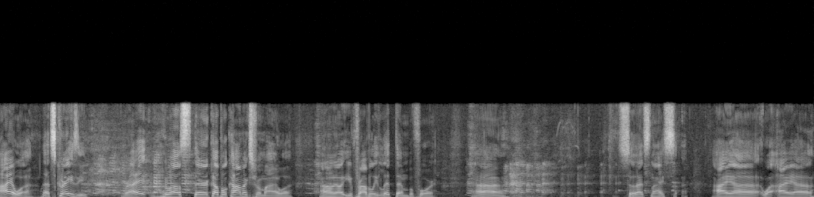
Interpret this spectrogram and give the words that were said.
Iowa. That's crazy, right? Who else? There are a couple comics from Iowa. I don't know. You've probably lit them before. Uh, so that's nice. I, uh, well, I, uh,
